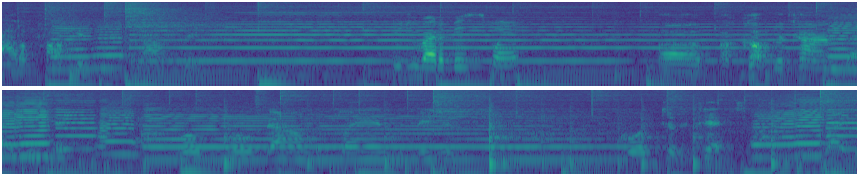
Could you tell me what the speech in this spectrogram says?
Out of pocket, out of faith. Did you write a business plan? Uh, a couple of times I needed, wrote, wrote down the plan, the vision, according to the text. I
